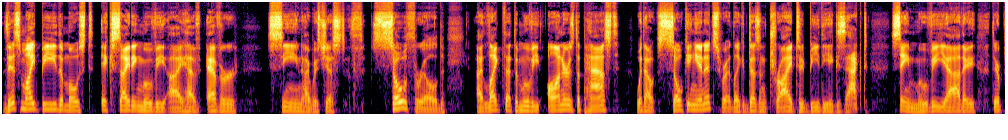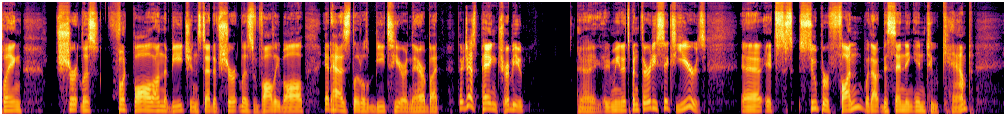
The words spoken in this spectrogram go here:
this might be the most exciting movie I have ever seen. I was just th- so thrilled. I like that the movie honors the past without soaking in it, right? Like it doesn't try to be the exact same movie. Yeah, they they're playing shirtless football on the beach instead of shirtless volleyball. It has little beats here and there, but they're just paying tribute. Uh, I mean, it's been 36 years. Uh, it's super fun without descending into camp.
